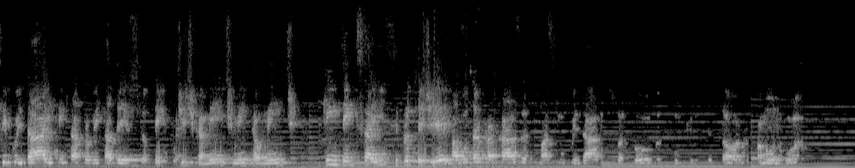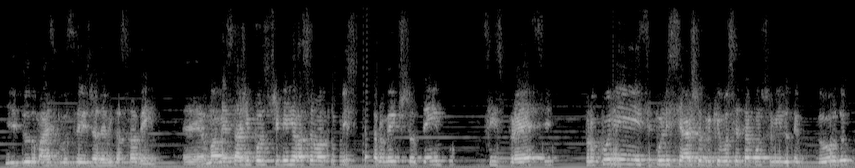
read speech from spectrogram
se cuidar e tentar aproveitar bem o seu tempo, fisicamente, mentalmente. Quem tem que sair, se proteger ao voltar para casa, máximo cuidado com suas roupas, com o que você toca, com a mão no rosto e tudo mais que vocês já devem estar sabendo. É uma mensagem positiva em relação a tudo isso, aproveite o seu tempo, se expresse, procure se policiar sobre o que você está consumindo o tempo todo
